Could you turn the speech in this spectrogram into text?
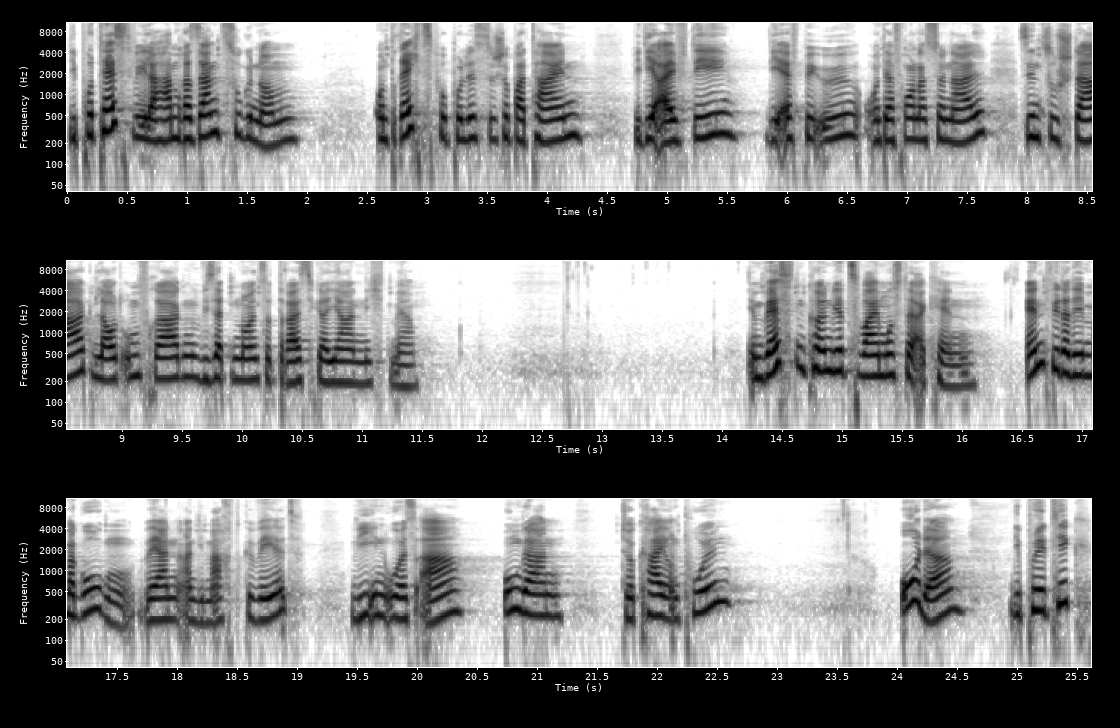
Die Protestwähler haben rasant zugenommen und rechtspopulistische Parteien wie die AfD, die FPÖ und der Front National sind so stark laut Umfragen wie seit den 1930er Jahren nicht mehr. Im Westen können wir zwei Muster erkennen. Entweder Demagogen werden an die Macht gewählt, wie in USA, Ungarn, Türkei und Polen, oder die Politik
